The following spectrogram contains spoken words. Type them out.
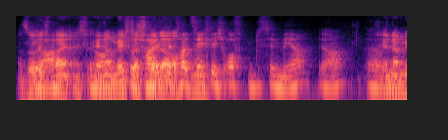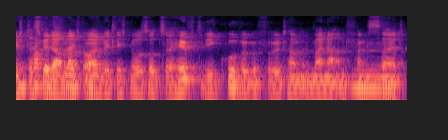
Also ja, ich, mein, ich erinnere mich, dass wir da auch tatsächlich oft ein bisschen mehr, ja. Ich erinnere mich, ähm, dass wir da manchmal wirklich nur so zur Hälfte die Kurve gefüllt haben in meiner Anfangszeit. Mhm.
